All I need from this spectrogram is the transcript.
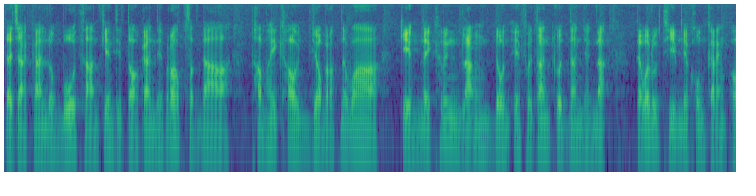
แต่จากการลงบูธ3เกมติดต่อกันในรอบสัปดาห์ทำให้เขายอมรับนะว่าเกมในครึ่งหลังโดนเอฟเวอร์ตันกดดันอย่างหนัก แต่ว่าลูกทีมยังคงแกร่งพอ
